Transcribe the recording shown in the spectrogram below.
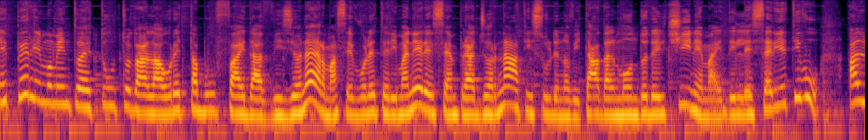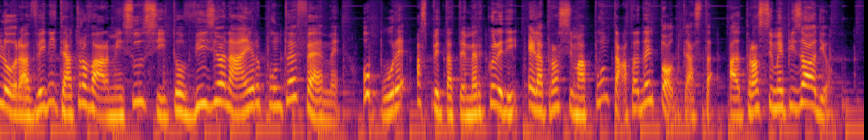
E per il momento è tutto da Lauretta Buffa e da Visionaire, ma se volete rimanere sempre aggiornati sulle novità dal mondo del cinema e delle serie tv, allora venite a trovarmi sul sito visionaire.fm oppure aspettate mercoledì e la prossima puntata del podcast. Al prossimo episodio!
